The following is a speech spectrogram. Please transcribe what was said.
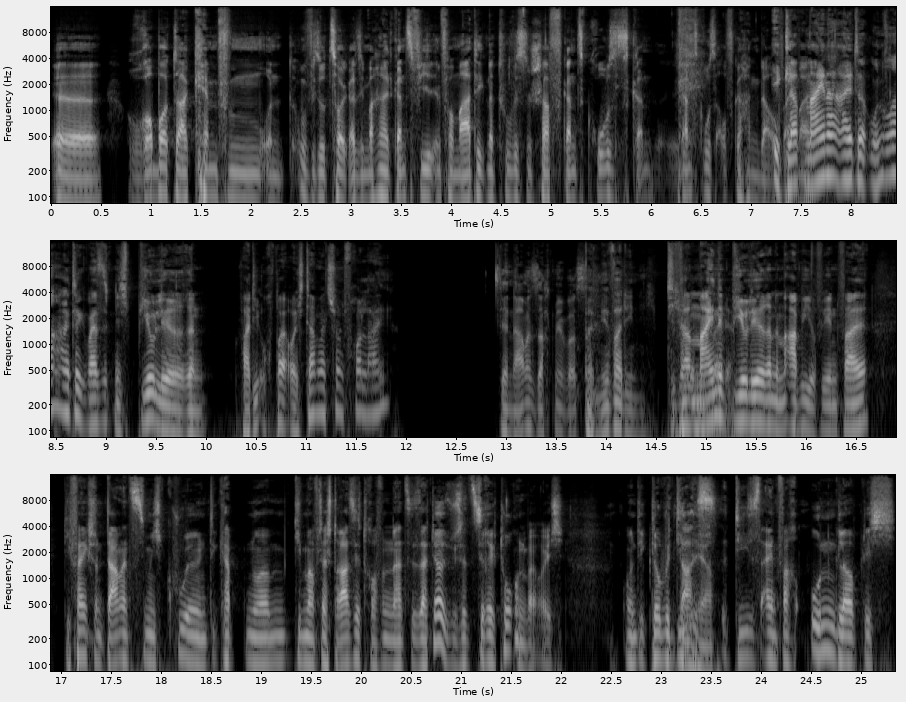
äh, Roboterkämpfen und irgendwie so Zeug. Also die machen halt ganz viel Informatik, Naturwissenschaft, ganz großes, ganz, ganz groß aufgehangen da auf Ich glaube, meine alte, unsere alte, ich weiß es nicht, Biolehrerin, war die auch bei euch damals schon, Frau Ley? Der Name sagt mir was. Bei mir war die nicht. Die war meine Biolehrerin im Abi auf jeden Fall. Die fand ich schon damals ziemlich cool und ich habe nur die mal auf der Straße getroffen und dann hat sie gesagt, ja, sie ist jetzt Direktorin bei euch. Und ich glaube, die, Daher. ist, die ist einfach unglaublich.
